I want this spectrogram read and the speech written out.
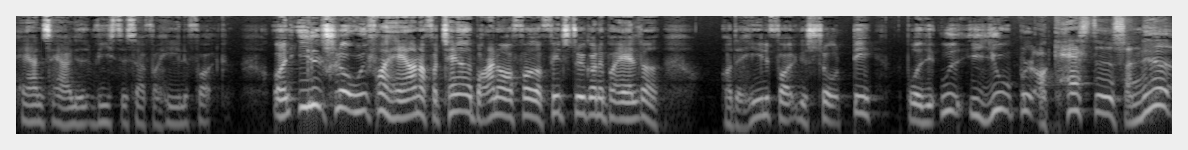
Herrens herlighed viste sig for hele folket. Og en ild slog ud fra herren og fortærede brandofferet og fedtstykkerne på alteret. Og da hele folket så det, brød de ud i jubel og kastede sig ned.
